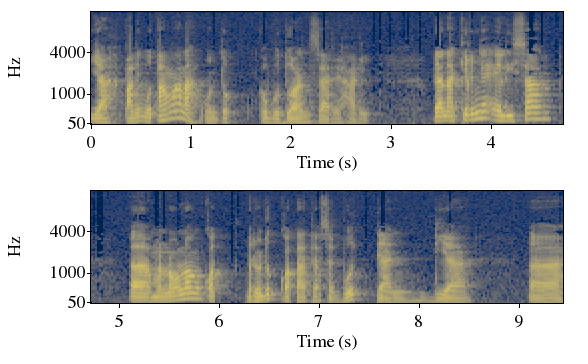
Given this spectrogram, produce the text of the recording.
ya paling utama lah untuk kebutuhan sehari-hari. Dan akhirnya Elisa uh, menolong kot, penduduk kota tersebut dan dia uh,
